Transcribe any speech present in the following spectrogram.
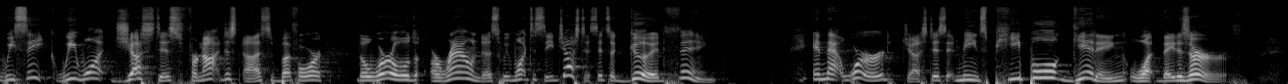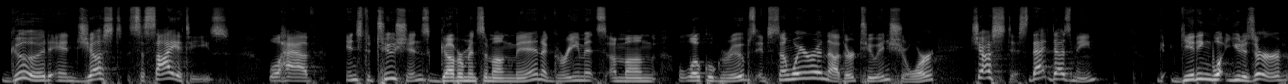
we seek. We want justice for not just us, but for the world around us. We want to see justice. It's a good thing. In that word, justice, it means people getting what they deserve. Good and just societies will have institutions, governments among men, agreements among local groups in some way or another to ensure justice. That does mean getting what you deserve.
